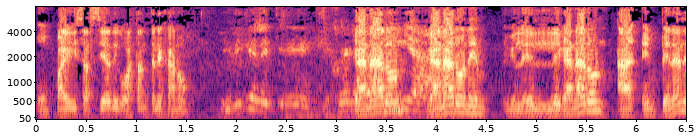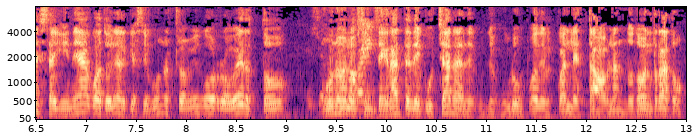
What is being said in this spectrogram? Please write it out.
un país asiático bastante lejano, Y dígale que, que juega ganaron la ganaron en, le, le ganaron a- en penales a Guinea Ecuatorial que según nuestro amigo Roberto uno de los país. integrantes de Cuchara de, de un grupo del cual le estaba hablando todo el rato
